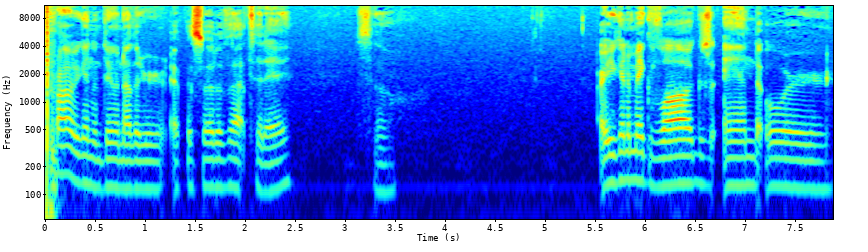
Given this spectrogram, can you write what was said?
probably gonna do another episode of that today. So, are you gonna make vlogs and or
